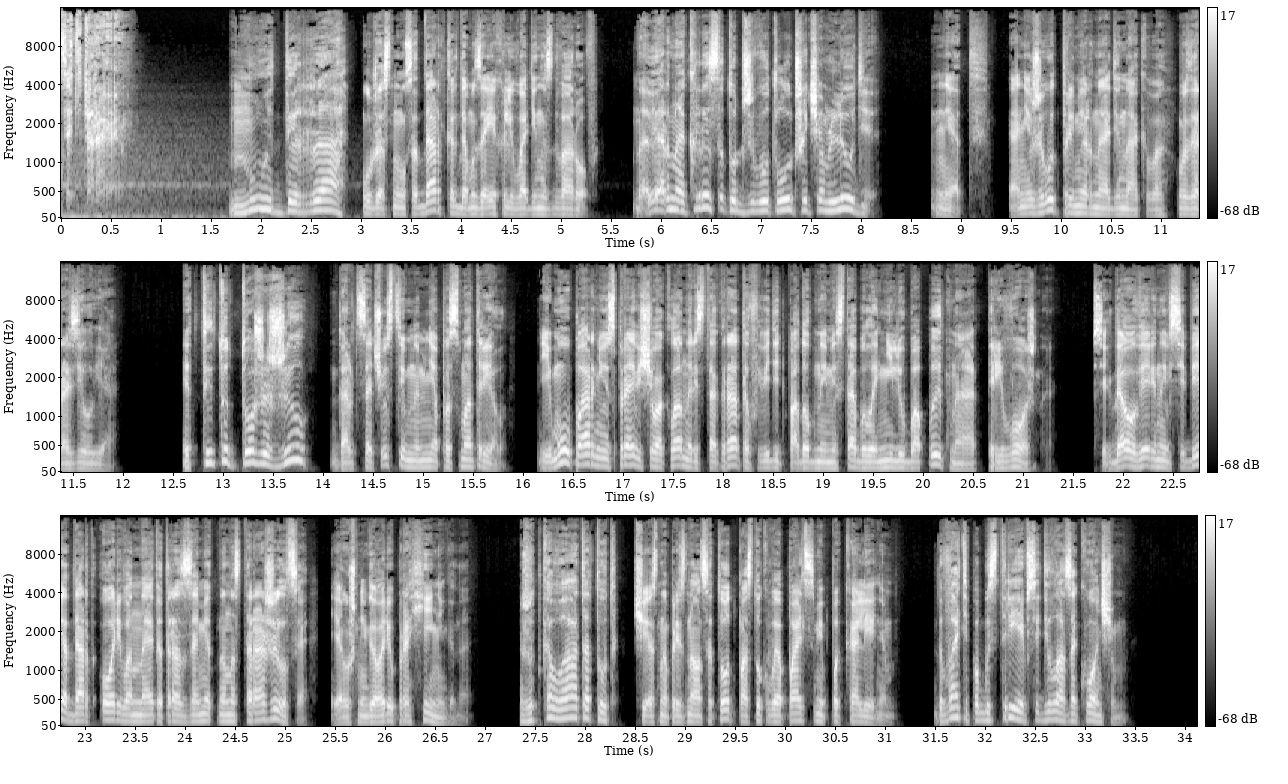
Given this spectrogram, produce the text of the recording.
22. «Ну, дыра!» — ужаснулся Дарт, когда мы заехали в один из дворов. «Наверное, крысы тут живут лучше, чем люди». «Нет, они живут примерно одинаково», — возразил я. «И ты тут тоже жил?» — Дарт сочувствием на меня посмотрел. Ему, парню из правящего клана аристократов, видеть подобные места было не любопытно, а тревожно. Всегда уверенный в себе, Дарт Ориван на этот раз заметно насторожился. Я уж не говорю про Хеннигана. «Жутковато тут», — честно признался тот, постукивая пальцами по коленям. «Давайте побыстрее все дела закончим».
